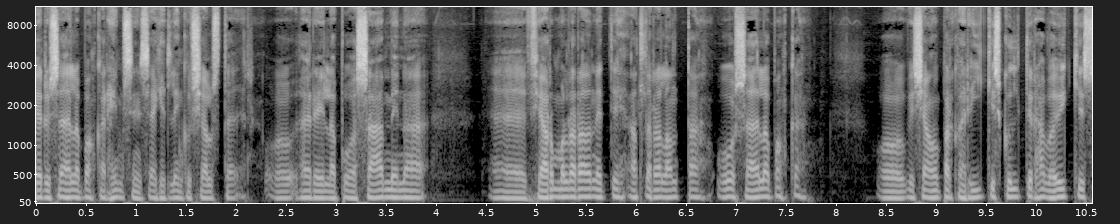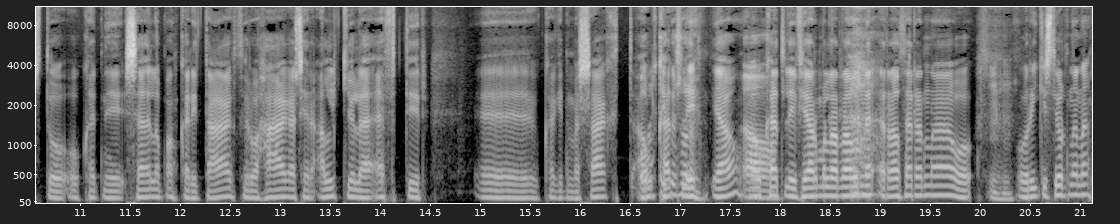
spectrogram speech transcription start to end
eru sælabankar heimsins ekkert lengur sjálfstæðir og það er eiginlega búið að samina e, fjármálaráðneti allara landa og sælabanka og við sjáum bara hvað ríkiskuldir hafa aukist og, og hvernig sælabankar í dag þurfa að haga sér algjörlega eftir e, hvað getur maður sagt ákalli, já, ákalli fjármálaráðherrana og Mhm. og ríkistjórnana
